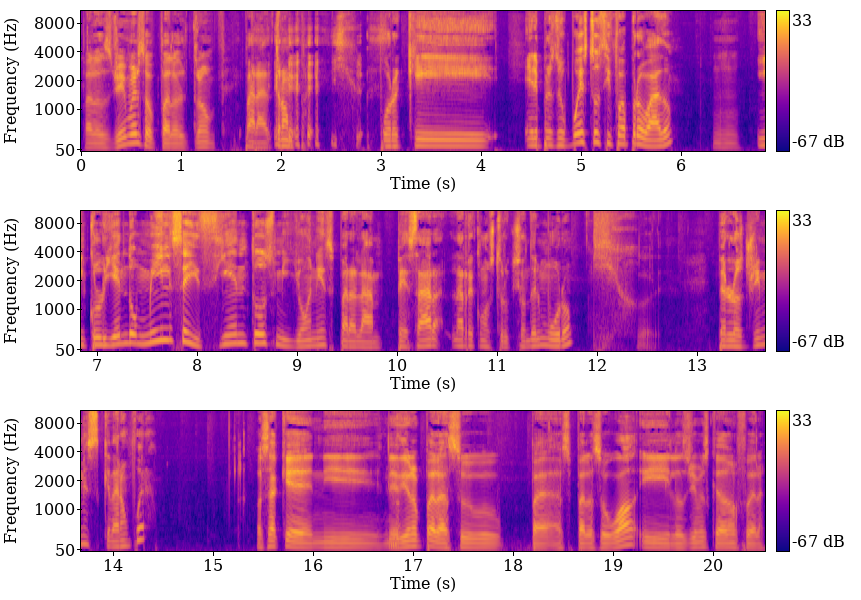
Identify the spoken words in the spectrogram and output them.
¿Para los Dreamers o para el Trump? para Trump. porque el presupuesto sí fue aprobado, Ujú. incluyendo 1.600 millones para la- empezar la reconstrucción del muro, Híjole. pero los Dreams quedaron fuera. O sea que ni le No. dieron para su para, para su wall y los Dreamers quedaron fuera.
